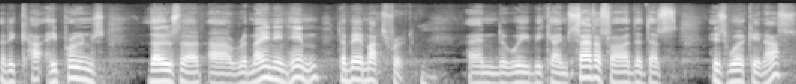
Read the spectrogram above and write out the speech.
that he, cut, he prunes those that are remain in him to bear much fruit and we became satisfied that that's His work in us.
